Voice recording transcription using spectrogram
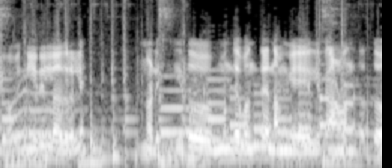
ಇವಾಗ ನೀರಿಲ್ಲ ಅದರಲ್ಲಿ. ನೋಡಿ, ಇದು ಮುಂದೆ ಬಂದ್ರೆ ನಮಗೆ ಇಲ್ಲಿ ಕಾಣುವಂಥದ್ದು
